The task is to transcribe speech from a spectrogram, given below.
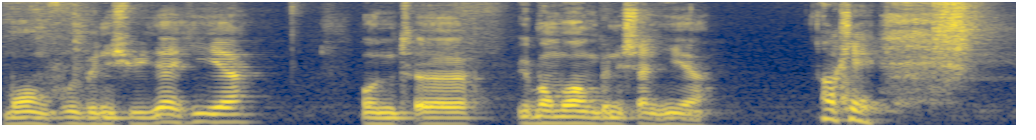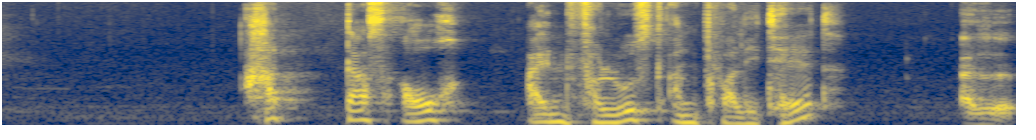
morgen früh bin ich wieder hier, und äh, übermorgen bin ich dann hier. Okay. Hat das auch einen Verlust an Qualität? Also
